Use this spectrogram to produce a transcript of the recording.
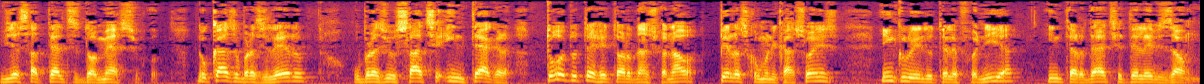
via satélites doméstico. No caso brasileiro, o Brasilsat integra todo o território nacional pelas comunicações, incluindo telefonia, internet e televisão.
